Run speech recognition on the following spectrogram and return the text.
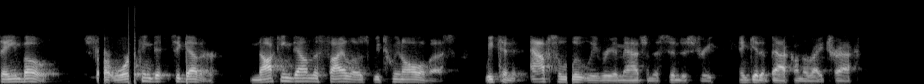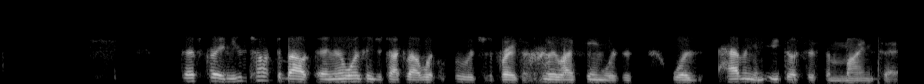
same boat, start working together, knocking down the silos between all of us, we can absolutely reimagine this industry and get it back on the right track. That's great. And you talked about, and one thing you talked about, which is a phrase I really like seeing, was this, was having an ecosystem mindset.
